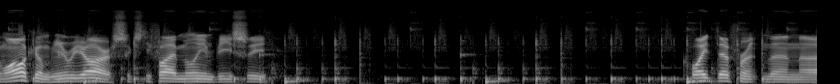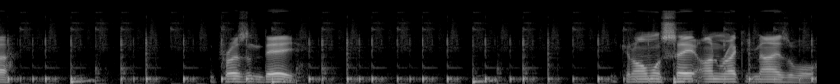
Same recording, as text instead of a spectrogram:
And welcome, here we are, 65 million BC. Quite different than uh, the present day. You can almost say unrecognizable.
